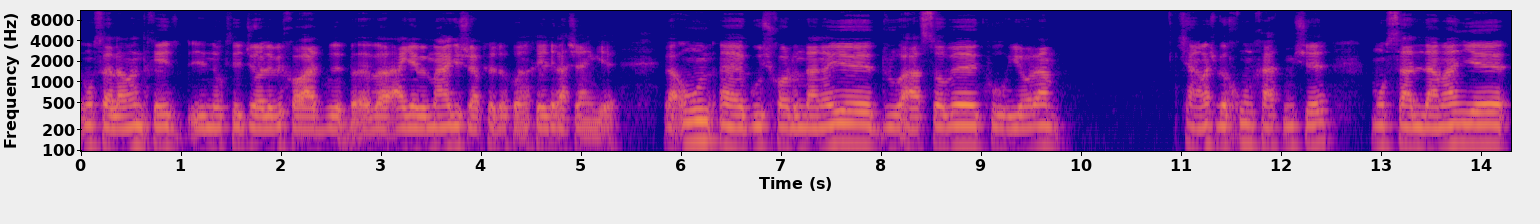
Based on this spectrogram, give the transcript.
مسلما خیلی نکته جالبی خواهد بود و اگر به مرگش رفت پیدا کنه خیلی قشنگه. و اون گوش خاروندن های رو اعصاب کوهیارم که همش به خون ختم میشه مسلما یه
